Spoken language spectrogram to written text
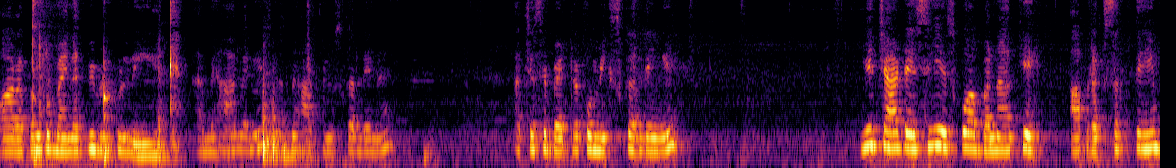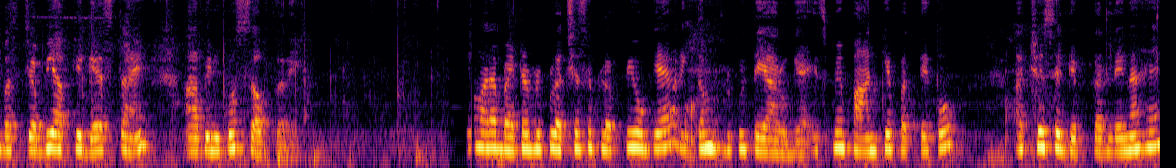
और अपन को मेहनत भी बिल्कुल नहीं है। हमें हाथ लगे हाथ यूज़ कर लेना है। अच्छे से बैटर को मिक्स कर लेंगे। ये चाट ऐसी है, इसको आप बना के आप रख सकते हैं। बस जब भी आपके गेस्ट आए, आप इनको सर्व करें। हमारा बैटर बिल्कुल अच्छे से फ्लपी हो गया है और एकदम बिल्कुल तैयार हो गया है। इसमें पान के पत्ते को अच्छे से डिप कर लेना है,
